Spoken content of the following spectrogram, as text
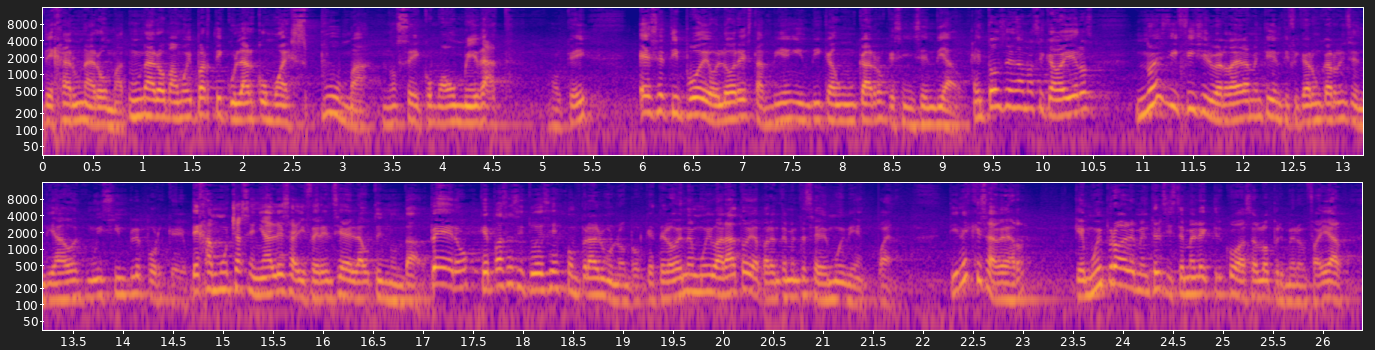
dejar un aroma, un aroma muy particular como a espuma, no sé, como a humedad, ¿ok? Ese tipo de olores también indican un carro que se ha incendiado. Entonces, damas y caballeros, no es difícil verdaderamente identificar un carro incendiado, es muy simple porque deja muchas señales a diferencia del auto inundado. Pero, ¿qué pasa si tú decides comprar uno? Porque te lo venden muy barato y aparentemente se ve muy bien. Bueno, tienes que saber que muy probablemente el sistema eléctrico va a ser lo primero en fallar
